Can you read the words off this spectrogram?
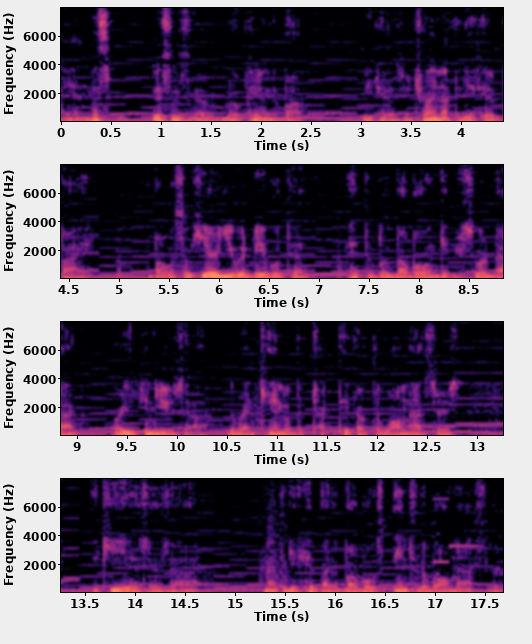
And this this is a real pain in the butt because you're trying not to get hit by the bubble. So here you would be able to hit the blue bubble and get your sword back, or you can use uh, the red candle to try, take out the wall masters. The key is is uh, not to get hit by the bubbles into the wall master.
